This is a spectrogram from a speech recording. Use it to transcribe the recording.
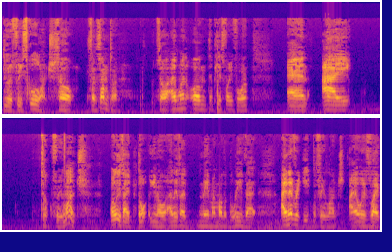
do a free school lunch. So for the summertime. So I went on to PS44 and I took free lunch. Or at least I don't, you know, at least I made my mother believe that. I never eat the free lunch. I always like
